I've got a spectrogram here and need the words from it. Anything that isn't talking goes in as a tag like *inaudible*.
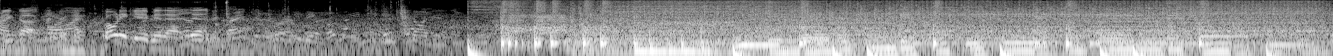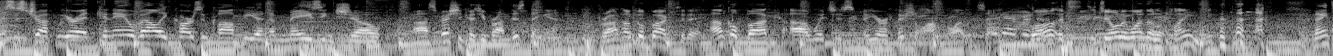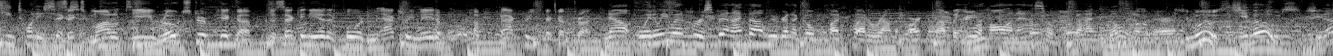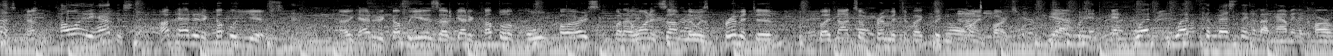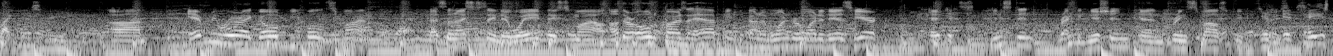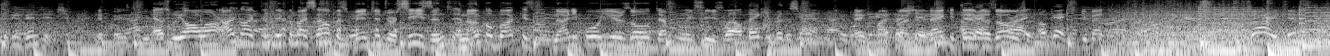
Crank up. Tony gave me that, yeah. This is Chuck. We are at Conejo Valley Cars and Coffee, an amazing show, uh, especially because you brought this thing in. Brought Uncle Buck today. Uncle Buck, uh, which is your official uncle, I would say. Well, it's, it's the only one that'll claim me. *laughs* 1926. Six Model T Roadster pickup. The second year that Ford actually made a, a factory pickup truck. Now, when we went for a spin, I thought we were going to go putt putt around the parking lot, but you were hauling ass over behind the building over there. She moves. She moves. She does. Yeah. How long have you had this thing? I've had it a couple years. I've had it a couple years. I've got a couple of old cars, but I wanted something that was primitive, but not so primitive I couldn't find parts for. Yeah. And, and what what's the best thing about having a car like this for you? Um, everywhere I go, people smile. That's the nicest thing. They wave, they smile. Other old cars I have, people kind of wonder what it is. Here, it, it's instant recognition and brings smiles to people's faces. it pays to be vintage, It pays to be- as we all are. I like to think of myself as vintage or seasoned, and Uncle Buck is 94 years old, definitely seasoned. well, thank you for the man. Hey, my pleasure. it. Thank you, Tim, Okay, as always. right, Okay. You bet. Sorry, Tim.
